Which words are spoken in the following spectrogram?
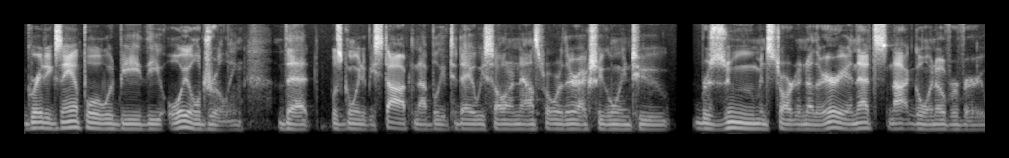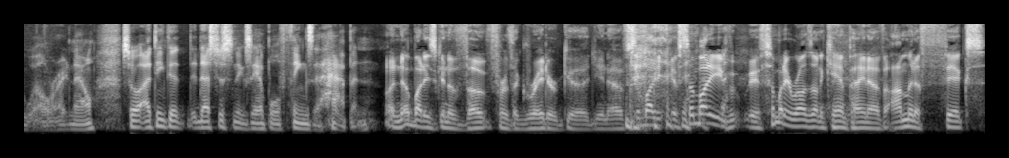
great example would be the oil drilling that was going to be stopped. And I believe today we saw an announcement where they're actually going to resume and start another area and that's not going over very well right now. So i think that that's just an example of things that happen. Well, nobody's going to vote for the greater good you know? If somebody if somebody if somebody runs on a campaign of i'm going to fix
